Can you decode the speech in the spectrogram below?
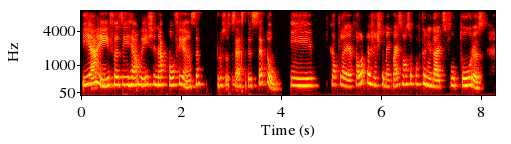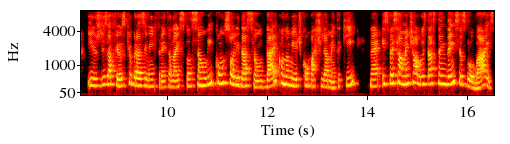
e a ênfase realmente na confiança para o sucesso desse setor. E Catleia, fala para a gente também quais são as oportunidades futuras e os desafios que o Brasil enfrenta na expansão e consolidação da economia de compartilhamento aqui, né? especialmente à luz das tendências globais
